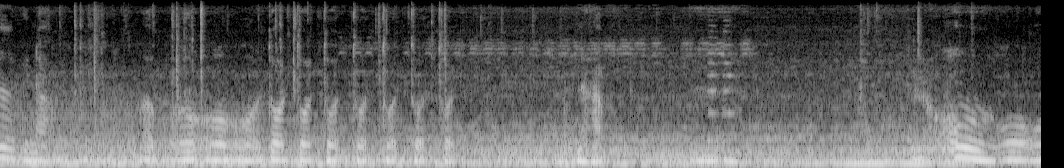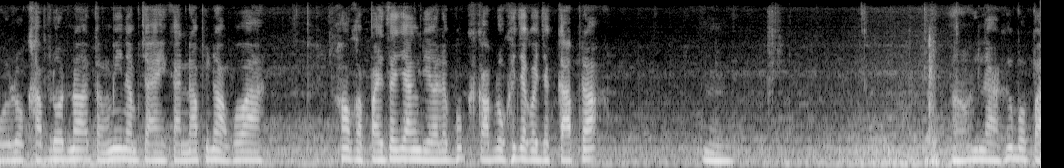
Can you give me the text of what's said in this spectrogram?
อพี่น้องโอ้โอ้โอ้โอ้ตรวจตรวจตรวจตรวจตรวจตรวจตรวจนะครับอืมโอ้โหโอ้ รถขับรถเนาะต้องมีน้ำใจกันเนาะพี่น้องเพราะว่าเข้ากับไปซะอย่างเดียวแล้วปุ๊บขับรถเขาจะก็จะกลับเนาะอืมเอาอีลาคือบ่ไป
